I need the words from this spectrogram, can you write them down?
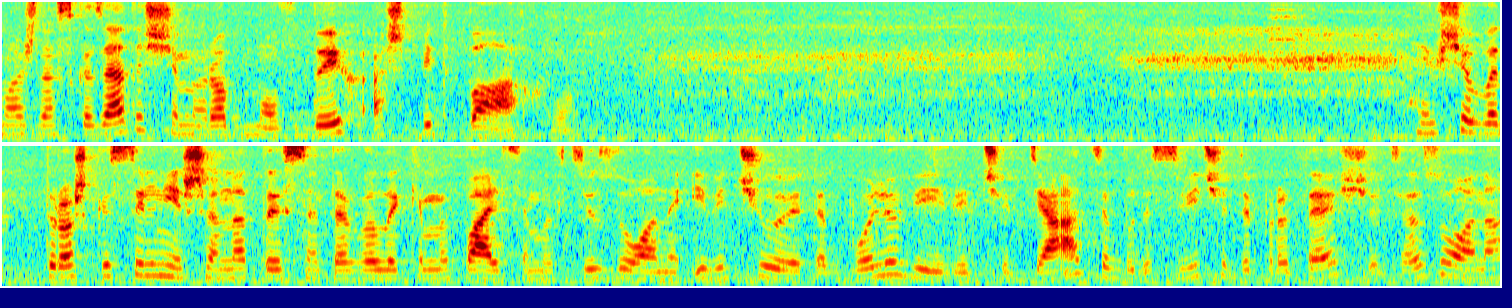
Можна сказати, що ми робимо вдих аж під пахву. Якщо ви трошки сильніше натиснете великими пальцями в ці зони і відчуєте больові відчуття, це буде свідчити про те, що ця зона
